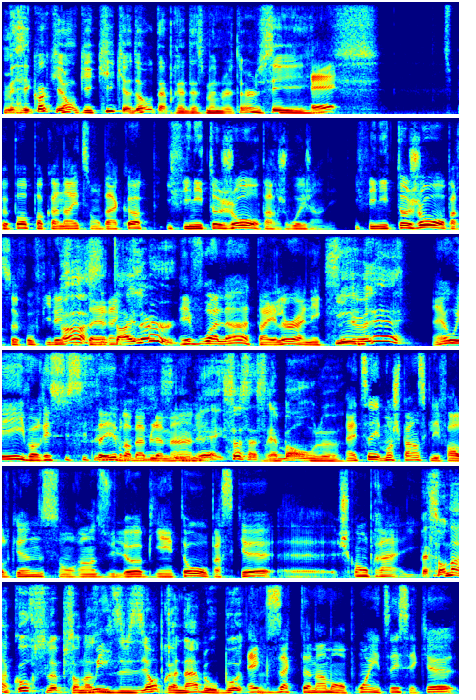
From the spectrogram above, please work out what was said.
Mais c'est quoi qu'ils ont? Qui, qui a d'autre après Desmond Ritter? C'est... Et tu peux pas pas connaître son backup. Il finit toujours par jouer, Jean-Nic. Il finit toujours par se faufiler Ah, sur le c'est terrain. Tyler! Et voilà, Tyler Haneke. C'est vrai! Hein, oui, il va ressusciter probablement. vrai. Ça, ça serait bon, là. Ben, tu sais, moi, je pense que les Falcons sont rendus là bientôt parce que euh, je comprends. Ben, ils sont en course, là, puis ils sont dans Oui. une division prenable au bout. Exactement mon point, tu sais, c'est que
